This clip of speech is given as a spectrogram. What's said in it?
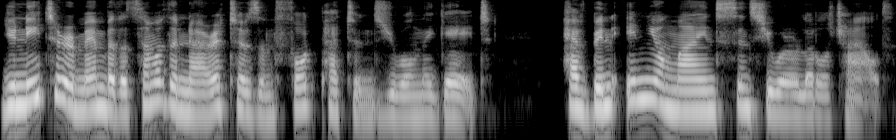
You need to remember that some of the narratives and thought patterns you will negate have been in your mind since you were a little child.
